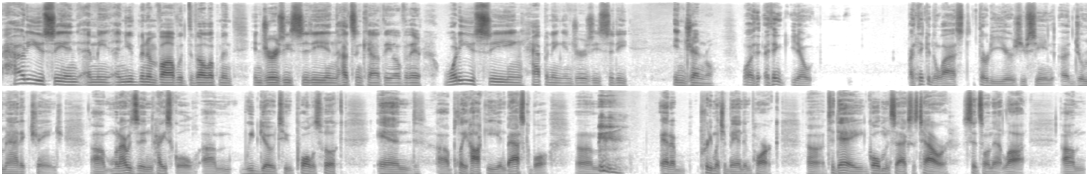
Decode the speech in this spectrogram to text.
How do you see, and I mean, and you've been involved with development in Jersey City and Hudson County over there. What are you seeing happening in Jersey City in general? Well, I, th- I think you know. I think in the last 30 years, you've seen a dramatic change. Um, when I was in high school, um, we'd go to Paulus Hook and uh, play hockey and basketball um, at a pretty much abandoned park. Uh, today, Goldman Sachs' tower sits on that lot. Um,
